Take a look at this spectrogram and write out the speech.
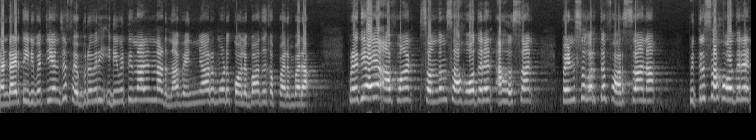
രണ്ടായിരത്തി ഇരുപത്തിയഞ്ച് ഫെബ്രുവരി ഇരുപത്തിനാലിന് നടന്ന വെഞ്ഞാറുമൂട് കൊലപാതക പരമ്പര. പ്രതിയായ അഫാൻ സ്വന്തം സഹോദരൻ അഹസാൻ പെൺസുഹൃത്ത് ഫർസാന പിതൃസഹോദരൻ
